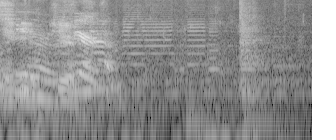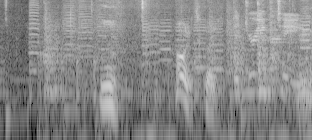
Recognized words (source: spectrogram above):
Cheers. Cheers. Mm. Oh, it's good. The dream team.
